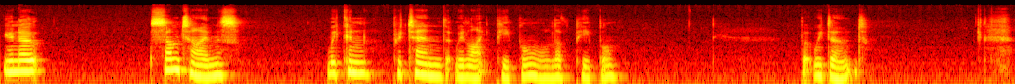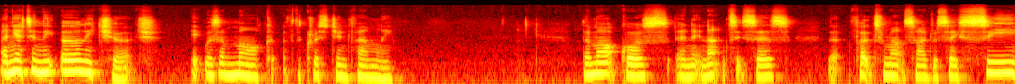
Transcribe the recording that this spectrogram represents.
You know, sometimes we can pretend that we like people or love people, but we don't. And yet, in the early church, it was a mark of the Christian family. The mark was, and in Acts it says, that folks from outside would say, See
